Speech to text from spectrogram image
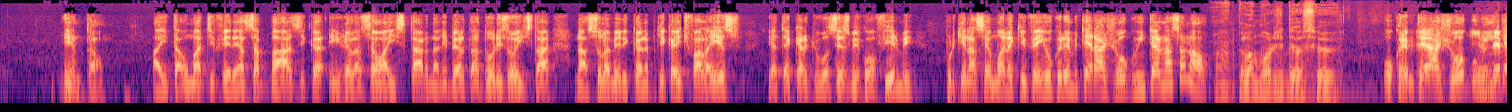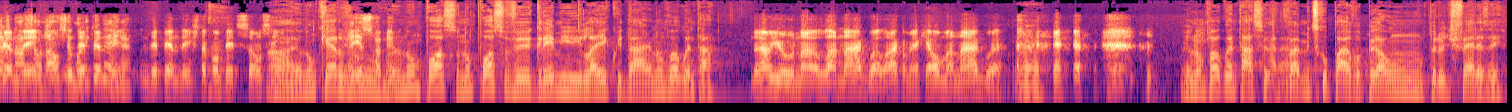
Então, aí está uma diferença básica em relação a estar na Libertadores ou estar na Sul-Americana. Por que, que a gente fala isso? E até quero que vocês me confirmem, porque na semana que vem o Grêmio terá jogo internacional. Ah, pelo amor de Deus, Silvio. O Grêmio terá é, jogo internacional semana que vem, né? Independente da competição, sim. Ah, eu não quero é ver. É isso, um, eu não posso, não posso ver Grêmio ir lá e cuidar, eu não vou aguentar. Não, e o na, Lanágua lá, como é que é o Manágua? É. eu não vou aguentar, Silvio. Vai me desculpar, eu vou pegar um período de férias aí.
